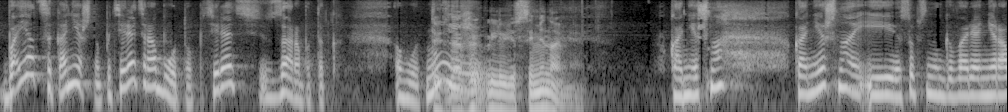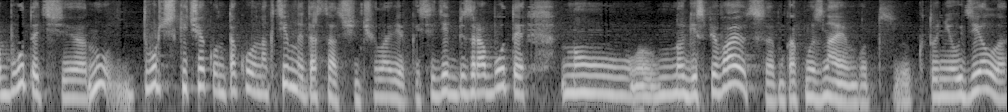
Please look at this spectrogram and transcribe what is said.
Боятся, конечно, потерять работу, потерять заработок. Вот. То Ну есть и- даже люди с именами. Конечно, конечно, и, собственно говоря, не работать. э, Ну, творческий человек, он такой, он активный достаточно человек. И сидеть без работы, ну, многие спиваются, как мы знаем, вот, кто не удел,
